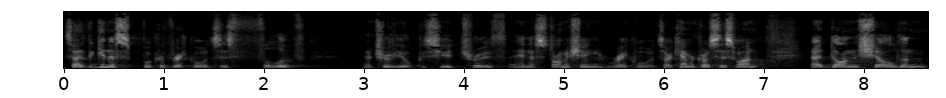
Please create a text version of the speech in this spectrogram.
So the Guinness Book of Records is full of uh, trivial pursuit truth and astonishing records. I came across this one. Uh, Don Sheldon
